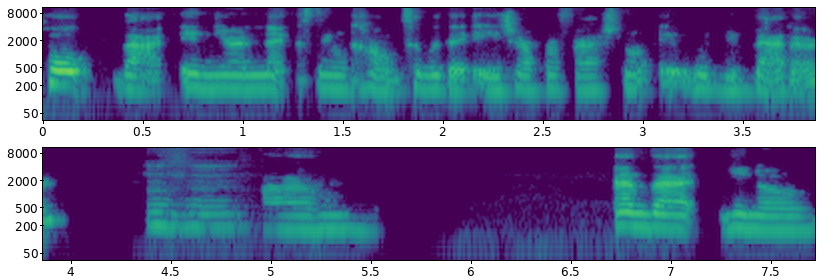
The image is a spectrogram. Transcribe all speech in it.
hope that in your next encounter with an HR professional, it would be better. Mm-hmm. Um, and that you know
